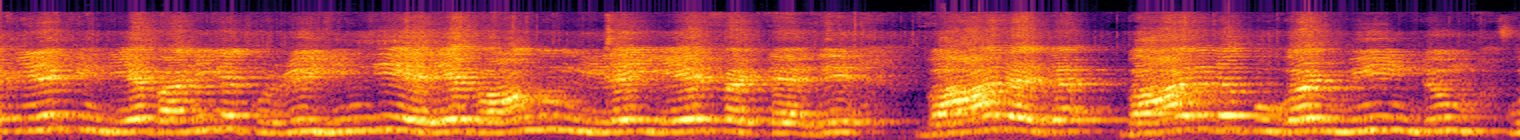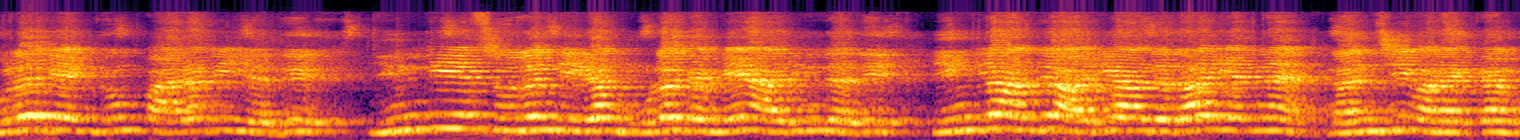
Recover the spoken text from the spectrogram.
கிழக்கிந்திய வணிக குழு இந்தியரே வாங்கும் நிலை ஏற்பட்டது. பாரத பாரத புகழ் மீண்டும் உலகெங்கும் பரவியது. இந்திய சுதந்திரம் உலகமே அறிந்தது. இங்கிலாந்து அறியாததா என்ன? நன்றி வணக்கம்.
